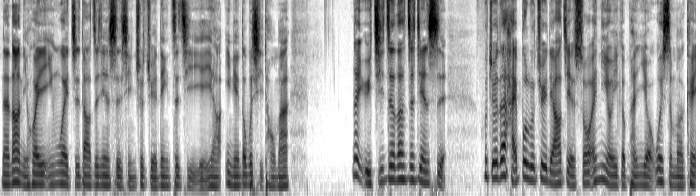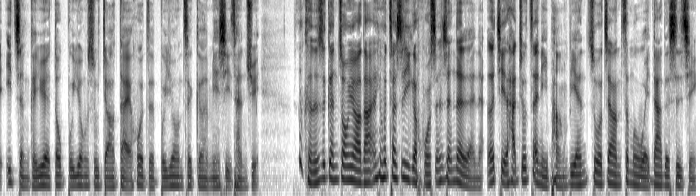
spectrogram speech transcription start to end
难道你会因为知道这件事情就决定自己也要一年都不洗头吗？那与其知道这件事，我觉得还不如去了解说，诶，你有一个朋友为什么可以一整个月都不用塑胶袋或者不用这个免洗餐具？这可能是更重要的，因为这是一个活生生的人呢，而且他就在你旁边做这样这么伟大的事情，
